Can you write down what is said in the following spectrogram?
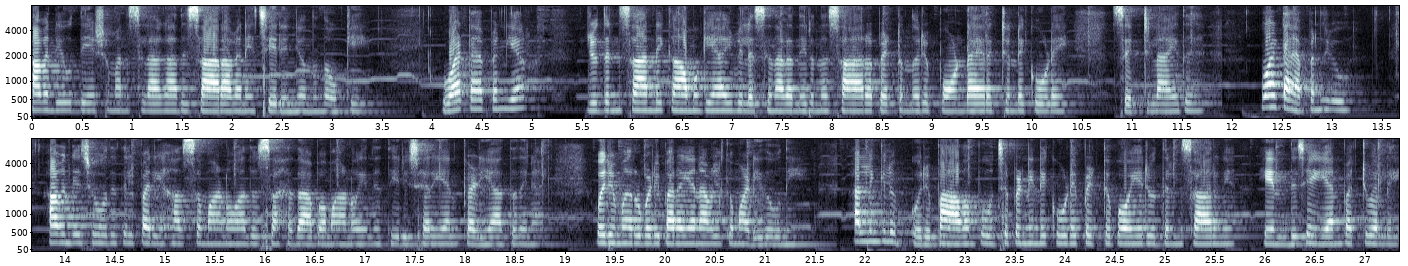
അവന്റെ ഉദ്ദേശം മനസ്സിലാകാതെ സാർ അവനെ ചെരിഞ്ഞൊന്ന് നോക്കി. വാട്ട് ആപ്പൻ യാർ രുദ്രൻ സാറിന്റെ കാമുകയായി വിലസി നടന്നിരുന്ന സാറ് പെട്ടെന്നൊരു പോൺ ഡയറക്ടറിന്റെ കൂടെ സെറ്റിലായത് വാട്ട് ആപ്പൻ യു അവന്റെ ചോദ്യത്തിൽ പരിഹാസമാണോ അത് സഹതാപമാണോ എന്ന് തിരിച്ചറിയാൻ കഴിയാത്തതിനാൽ ഒരു മറുപടി പറയാൻ അവൾക്ക് മടി തോന്നി. അല്ലെങ്കിലും ഒരു പാവം പൂച്ചപ്പെണ്ണിന്റെ കൂടെ പെട്ടുപോയ രുദ്രൻ സാറിന് എന്ത് ചെയ്യാൻ പറ്റുമല്ലേ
